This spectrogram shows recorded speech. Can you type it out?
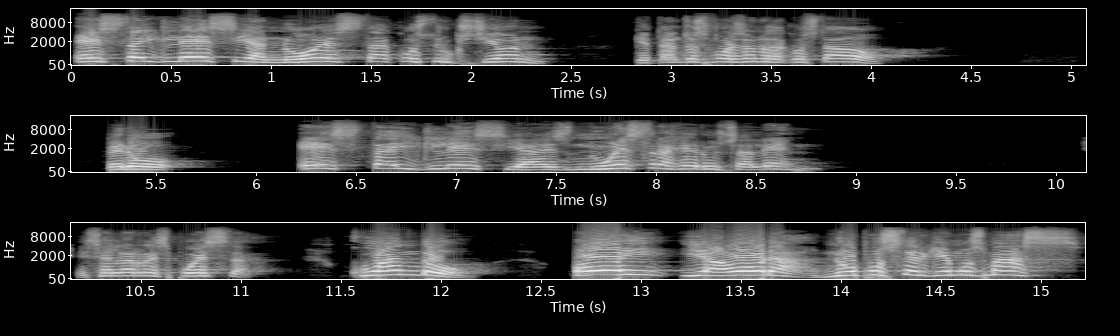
Esta iglesia, no esta construcción que tanto esfuerzo nos ha costado, pero Esta iglesia es nuestra Jerusalén. Esa es la respuesta. ¿Cuándo? Hoy y ahora. No posterguemos más.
